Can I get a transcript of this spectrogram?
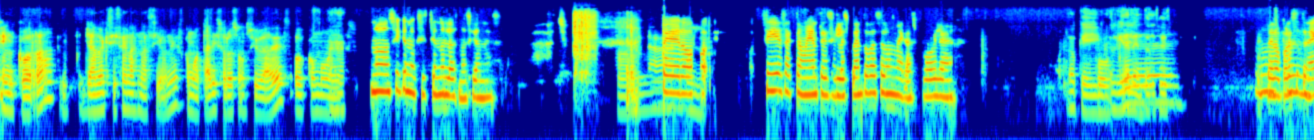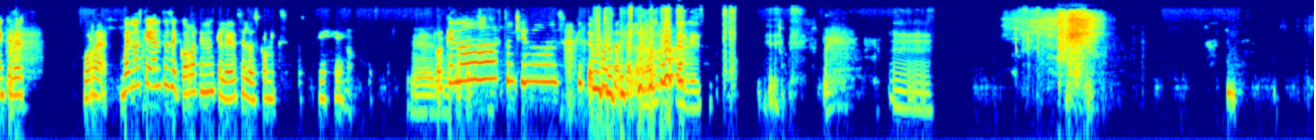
En Korra ya no existen las naciones como tal y solo son ciudades o cómo Ajá. es. No, siguen existiendo las naciones. Ah, Pero, spoiler. sí, exactamente. Si les cuento va a ser un mega spoiler. Ok, entonces. No, Pero por eso tenían que ver Corra. Bueno, es que antes de Corra tienen que leerse los cómics. Jeje. No. Eh, ¿Por qué no? Están chidos. ¿Qué te Mucho pasa? día tal vez. Mm.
